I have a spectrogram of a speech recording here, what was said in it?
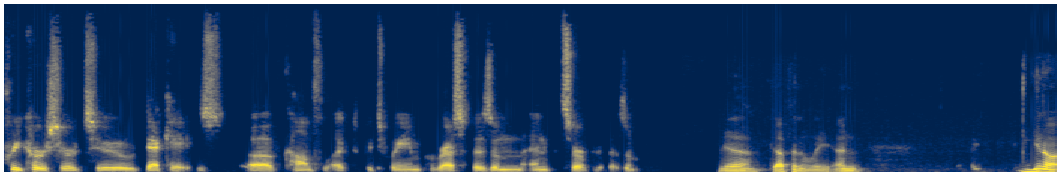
precursor to decades of conflict between progressivism and conservatism. Yeah, definitely. And you know,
